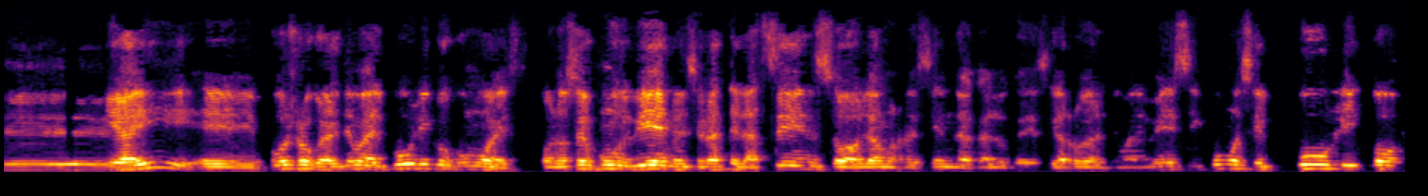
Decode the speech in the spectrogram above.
Y ahí, eh, Pollo, con el tema del público, ¿cómo es? Conoces muy bien, mencionaste el ascenso, hablamos recién de acá lo que decía Robert, el tema de Messi. ¿Cómo es el público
